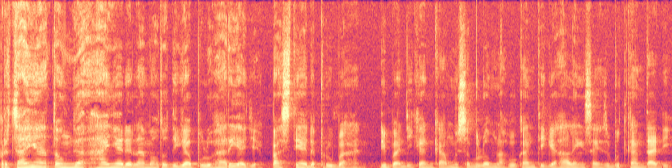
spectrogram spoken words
Percaya atau enggak hanya dalam waktu 30 hari aja, pasti ada perubahan dibandingkan kamu sebelum melakukan tiga hal yang saya sebutkan tadi.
